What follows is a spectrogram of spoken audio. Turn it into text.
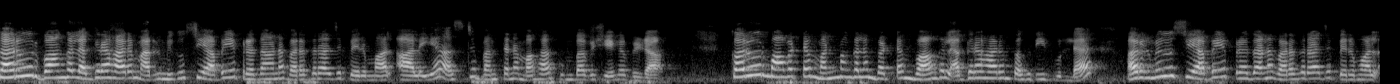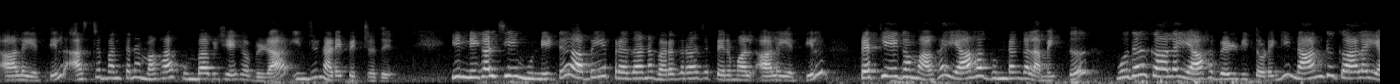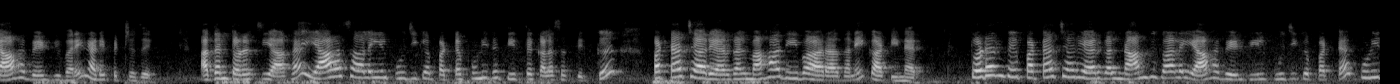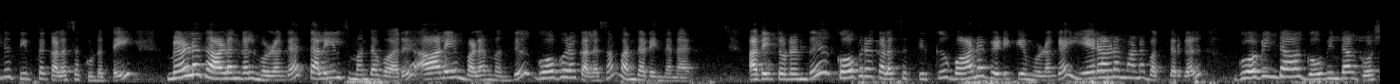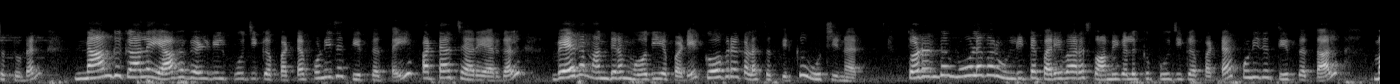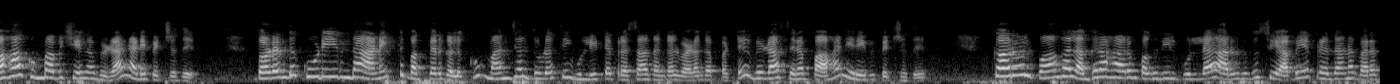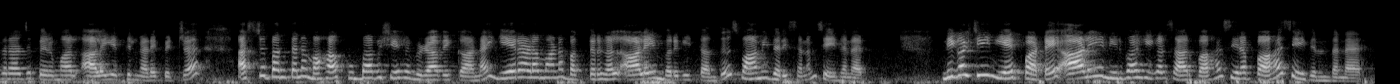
கரூர் வாங்கல் அக்ரஹாரம் அருள்மிகு ஸ்ரீ அபய பிரதான வரதராஜ பெருமாள் ஆலய அஷ்டபந்தன மகா கும்பாபிஷேக விழா. கரூர் மாவட்டம் மண்மங்கலம் வட்டம் வாங்கல் அக்ரஹாரம் பகுதியில் உள்ள அருள்மிகு ஸ்ரீ அபய பிரதான வரதராஜ பெருமாள் ஆலயத்தில் அஷ்டபந்தன மகா கும்பாபிஷேக விழா இன்று நடைபெற்றது. இந்நிகழ்ச்சியை முன்னிட்டு அபய பிரதான வரதராஜ பெருமாள் ஆலயத்தில் பிரத்யேகமாக யாக குண்டங்கள் அமைத்து முதல் கால யாக வேள்வி தொடங்கி நான்கு கால யாக வேள்வி வரை நடைபெற்றது. அதன் தொடர்ச்சியாக யாகசாலையில் பூஜிக்கப்பட்ட புனித தீர்த்த கலசத்திற்கு பட்டாச்சாரியார்கள் மகா தீப ஆராதனை காட்டினர். தொடர்ந்து பட்டாச்சாரியார்கள் நான்கு கால யாக வேள்வியில் பூஜிக்கப்பட்ட புனித தீர்த்த கலச குடத்தை மேளதாளங்கள் முழங்க தலையில் சுமந்தவாறு ஆலயம் வலம் வந்து கோபுர கலசம் வந்தடைந்தனர். அதைத் தொடர்ந்து கோபுர கலசத்திற்கு வான வேடிக்கை முழங்க ஏராளமான பக்தர்கள் கோவிந்தா கோவிந்தா கோஷத்துடன் நான்கு கால யாக வேள்வில் பூஜிக்கப்பட்ட புனித தீர்த்தத்தை பட்டாச்சாரியார்கள் வேத மந்திரம் ஓதியபடி கோபுர கலசத்திற்கு ஊற்றினர். தொடர்ந்து மூலவர் உள்ளிட்ட பரிவார சுவாமிகளுக்கு பூஜிக்கப்பட்ட புனித தீர்த்தத்தால் மகா கும்பாபிஷேக விழா நடைபெற்றது. தொடர்ந்து கூடியிருந்த அனைத்து பக்தர்களுக்கும் மஞ்சள் துளசி உள்ளிட்ட பிரசாதங்கள் வழங்கப்பட்டு விழா சிறப்பாக நிறைவு பெற்றது. கரூர் பாங்கால் அக்ரஹாரம் பகுதியில் உள்ள அருள்மிகு ஸ்ரீ அபய பிரதான வரதராஜ பெருமாள் ஆலயத்தில் நடைபெற்ற அஷ்டபந்தன மகா கும்பாபிஷேக விழாவை காண ஏராளமான பக்தர்கள் ஆலயம் வருகை தந்து சுவாமி தரிசனம் செய்தனர். நிகழ்ச்சியின் ஏற்பாட்டை ஆலய நிர்வாகிகள் சார்பாக சிறப்பாக செய்திருந்தனர்.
